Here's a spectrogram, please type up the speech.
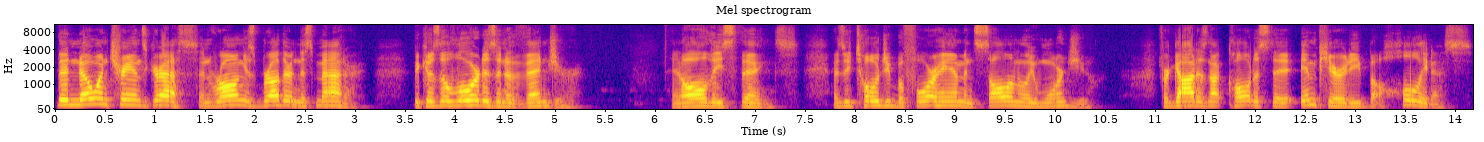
that no one transgress and wrong his brother in this matter, because the Lord is an avenger in all these things. As we told you beforehand and solemnly warned you, for God has not called us to impurity, but holiness.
